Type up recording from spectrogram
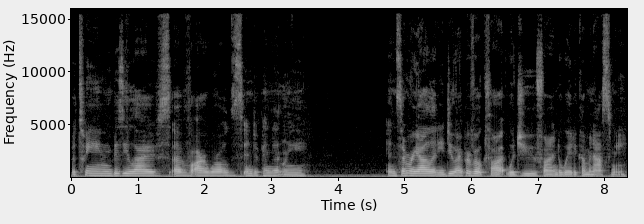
between busy lives of our worlds independently in some reality do i provoke thought would you find a way to come and ask me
